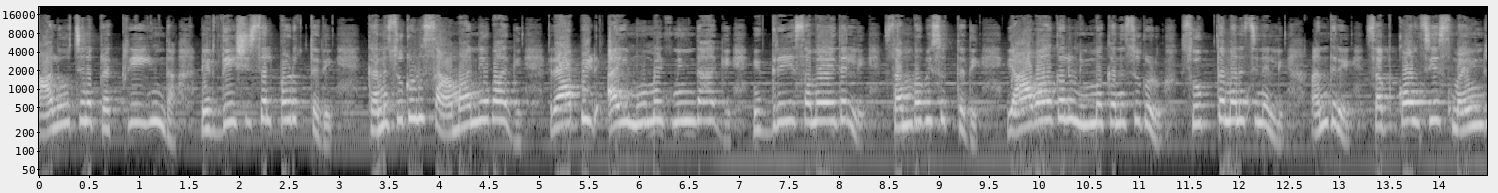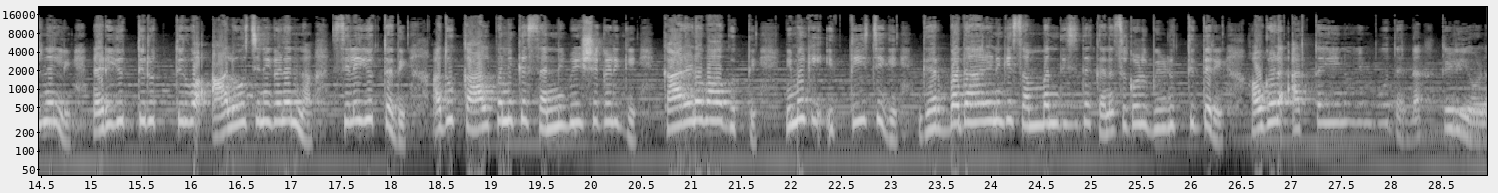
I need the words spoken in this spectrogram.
ಆಲೋಚನಾ ಪ್ರಕ್ರಿಯೆಯಿಂದ ನಿರ್ದೇಶಿಸಲ್ಪಡುತ್ತದೆ ಕನಸುಗಳು ಸಾಮಾನ್ಯವಾಗಿ ರ್ಯಾಪಿಡ್ ಐ ಮೂಮೆಂಟ್ನಿಂದಾಗಿ ನಿದ್ರೆಯ ಸಮಯದಲ್ಲಿ ಸಂಭವಿಸುತ್ತದೆ. ಯಾವಾಗಲೂ ನಿಮ್ಮ ಕನಸುಗಳು ಸೂಕ್ತ ಮನಸ್ಸಿನಲ್ಲಿ, ಅಂದರೆ ಸಬ್ಕಾನ್ಸಿಯಸ್ ಮೈಂಡ್ನಲ್ಲಿ ನಡೆಯುತ್ತಿರುತ್ತಿರುವ ಆಲೋಚನೆಗಳನ್ನ ಸೆಳೆಯುತ್ತದೆ. ಅದು ಕಾಲ್ಪನಿಕ ಸನ್ನಿವೇಶಗಳಿಗೆ ಕಾರಣವಾಗುತ್ತೆ. ನಿಮಗೆ ಇತ್ತೀಚೆಗೆ ಗರ್ಭಧಾರಣೆಗೆ ಸಂಬಂಧಿಸಿದ ಕನಸುಗಳು ಬೀಳುತ್ತಿದ್ದರೆ ಅವುಗಳ ಅರ್ಥ ಏನು ಎಂಬುದನ್ನು ತಿಳಿಯೋಣ.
